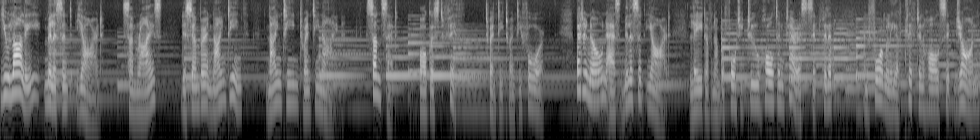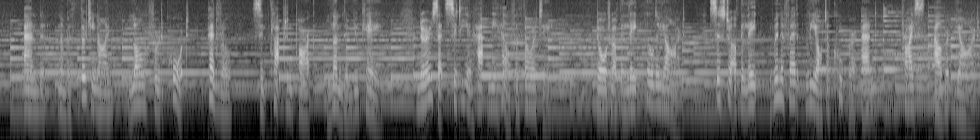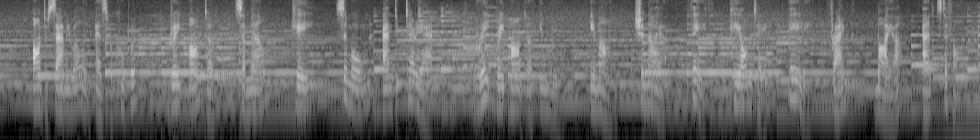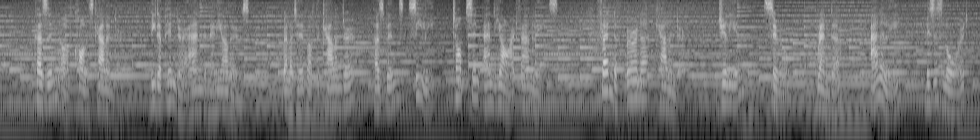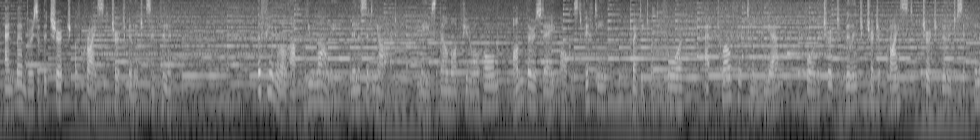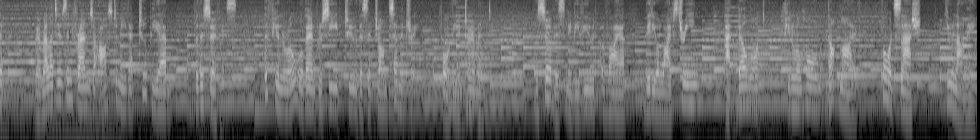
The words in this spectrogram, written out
Eulalie Millicent Yard. Sunrise, December 19th, 1929. Sunset, August 5th, 2024. Better known as Millicent Yard, late of number 42 Halton Terrace, St. Philip, and formerly of Clifton Hall, St. John, and number 39 Longford Court, Pedro, St. Clapton Park, London, UK nurse at City and Hackney Health Authority, daughter of the late Hilda Yard, sister of the late Winifred Leota Cooper and Price Albert Yard, aunt of Samuel and Ezra Cooper, great aunt of Samel, Kay, Simone, and Terrian, great great aunt of Imru, Iman, Shania, Faith, Keontae, Haley, Frank, Maya, and Stefan, cousin of Collis Calendar, Vida Pinder, and many others, relative of the Calendar, husbands, Seeley, Thompson, and Yard families, friend of Erna Calendar, Gillian, Cyril, Brenda, Annalie, Mrs. Lord, and members of the Church of Christ Church Village, St. Philip. The funeral of Eulalie Millicent Yard leaves Belmont Funeral Home on Thursday, August 15, 2024 at 12:15 p.m. for the Church Village Church of Christ, Church Village St. Philip, where relatives and friends are asked to meet at 2 p.m. for the service. The funeral will then proceed to the St. John Cemetery for the interment. The service may be viewed via video live stream at belmontfuneralhome.live forward slash ယူလာမယ်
